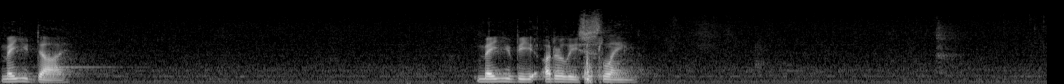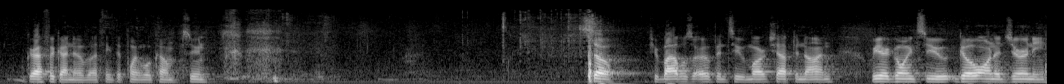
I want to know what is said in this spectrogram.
may you die. May you be utterly slain. Graphic, I know, but I think the point will come soon. so, if your Bibles are open to Mark chapter 9, we are going to go on a journey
